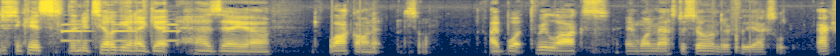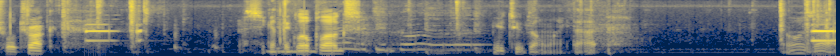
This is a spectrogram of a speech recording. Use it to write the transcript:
Just in case the new tailgate I get has a uh, lock on it. So I bought three locks and one master cylinder for the actual actual truck. So you get the glow plugs. YouTube don't like that. What was that?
